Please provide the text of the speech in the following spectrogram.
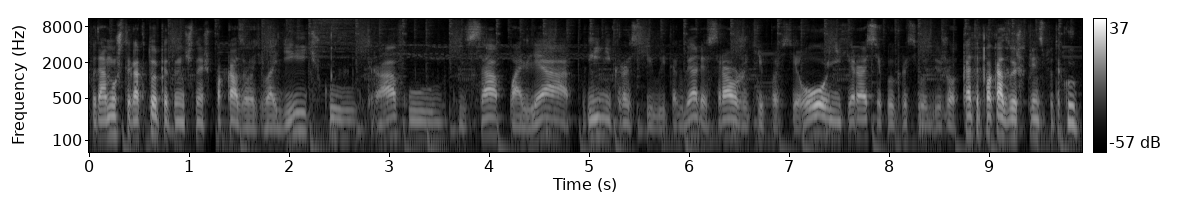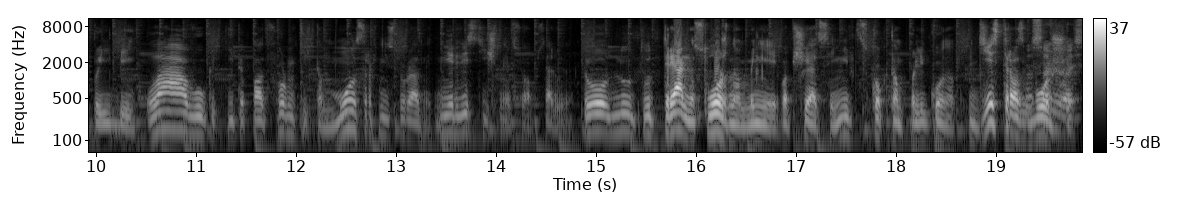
Потому что как только ты начинаешь показывать водичку, травку, леса, поля, пыль некрасивые и так далее, сразу же типа все, о, нихера себе какой красивый движок. Когда ты показываешь, в принципе, такую поебень, лаву, какие-то платформы, каких-то монстров несуразных, нереалистичное все абсолютно, то, ну, тут реально сложно мне вообще оценить, сколько там полигонов. В 10 раз ну, больше. Согласен.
